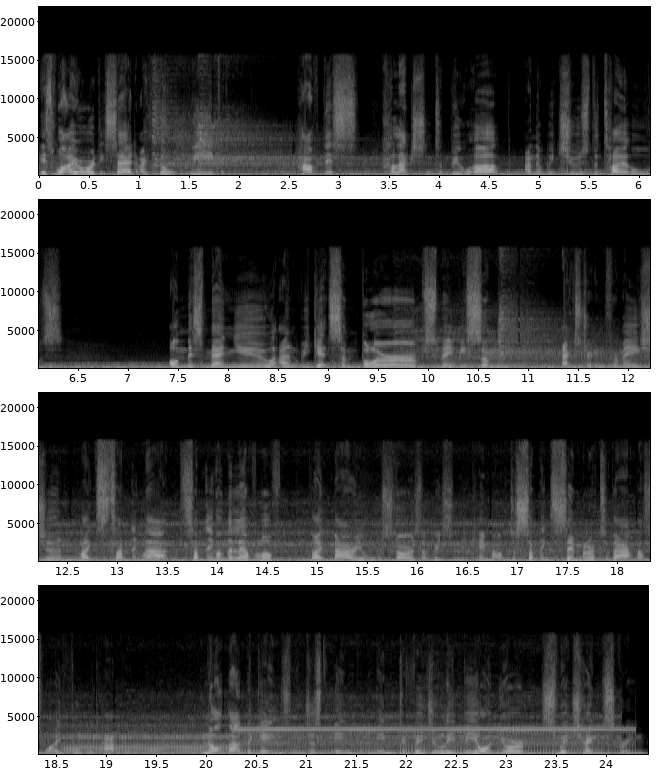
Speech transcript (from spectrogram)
is what I already said. I thought we'd have this collection to boot up and then we choose the titles on this menu and we get some blurbs, maybe some extra information, like something like that, something on the level of like Mario All Stars that recently came out. Just something similar to that. That's what I thought would happen. Not that the games would just in individually be on your Switch home screen.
